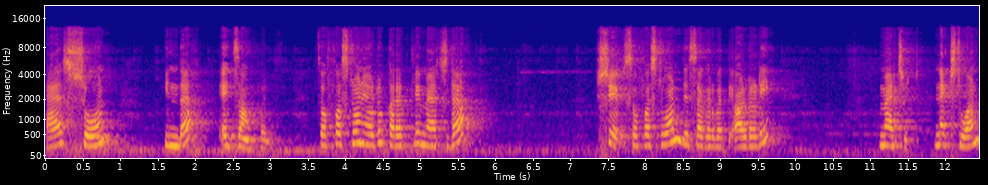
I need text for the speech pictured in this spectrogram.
as shown in the example. So first one you have to correctly match the shape. So first one this agarbatti already match it. Next one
